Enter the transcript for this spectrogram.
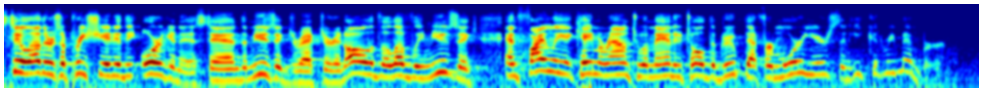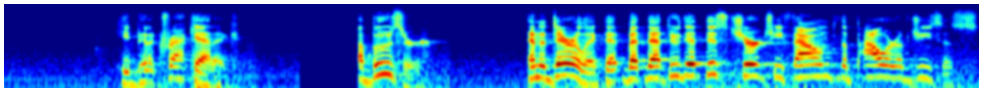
Still, others appreciated the organist and the music director and all of the lovely music. And finally, it came around to a man who told the group that for more years than he could remember, he'd been a crack addict, a boozer, and a derelict. That, but that through this church, he found the power of Jesus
